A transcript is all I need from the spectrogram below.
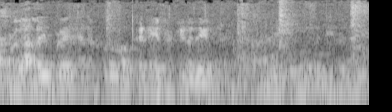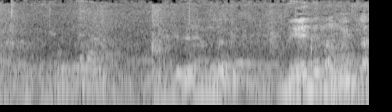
ఇప్పుడు కాలేదు ఇప్పుడు అయింది అన్నప్పుడు అక్కడనే ఎఫెక్టెడ్ అదే కదా. ఇదేముంది ఏం ఇట్లా?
